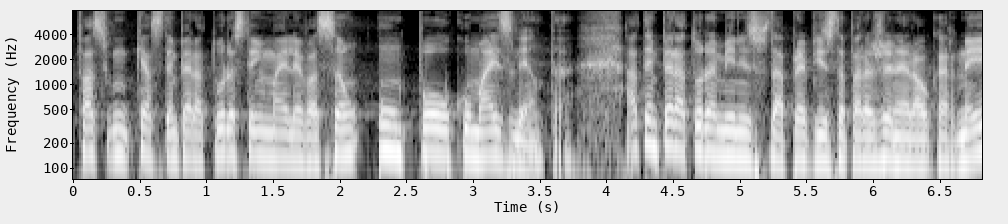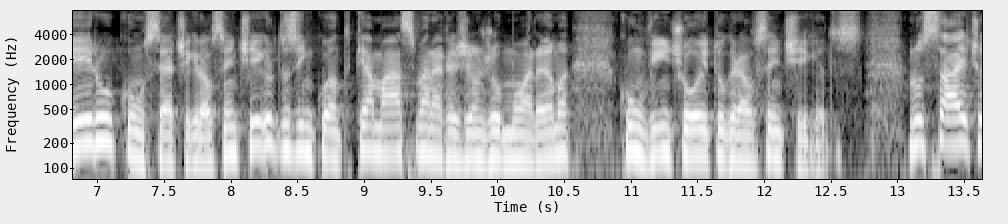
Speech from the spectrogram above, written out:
faz com que as temperaturas tenham uma elevação um pouco mais lenta. A temperatura mínima está prevista para General Carneiro, com 7 graus centígrados, enquanto que a máxima na região de Umuarama, com 28 graus centígrados. No site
